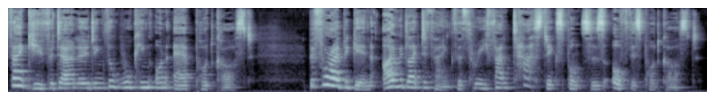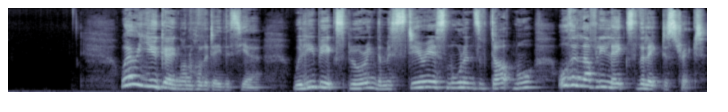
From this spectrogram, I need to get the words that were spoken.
Thank you for downloading the Walking on Air podcast. Before I begin, I would like to thank the three fantastic sponsors of this podcast. Where are you going on holiday this year? Will you be exploring the mysterious moorlands of Dartmoor or the lovely lakes of the Lake District?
